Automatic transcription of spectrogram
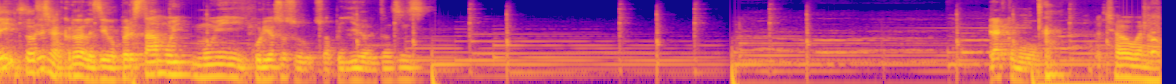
Sí, no sé si me acuerdo, les digo, pero estaba muy, muy curioso su, su apellido, entonces. Era como. Chao, bueno.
